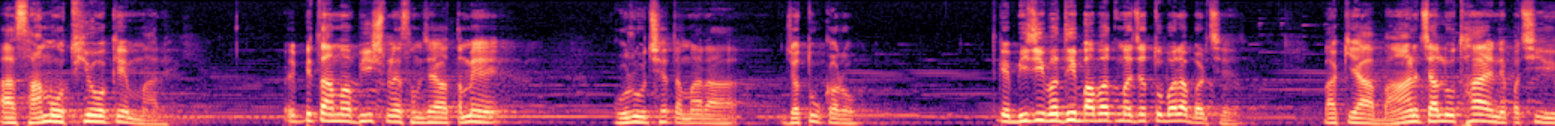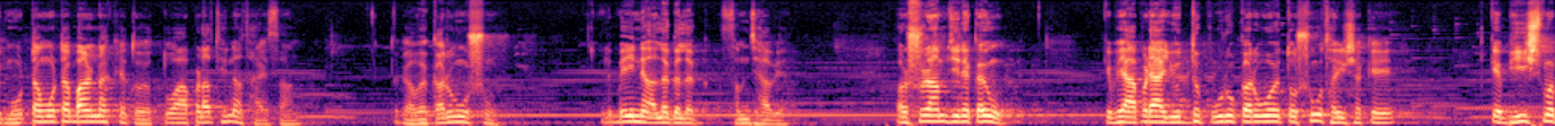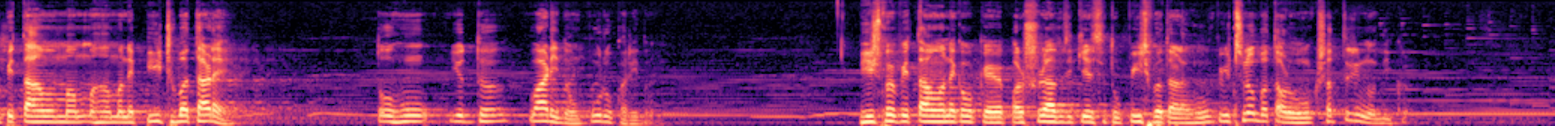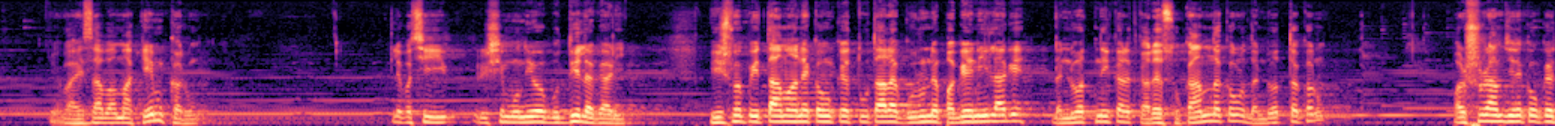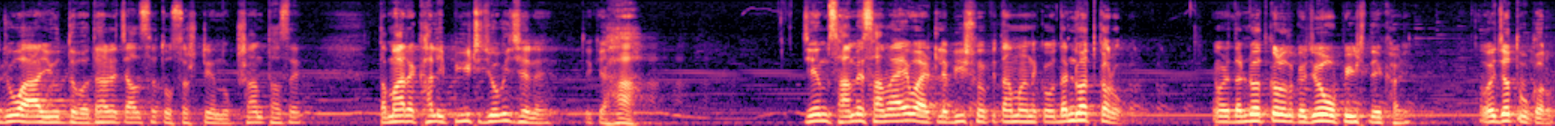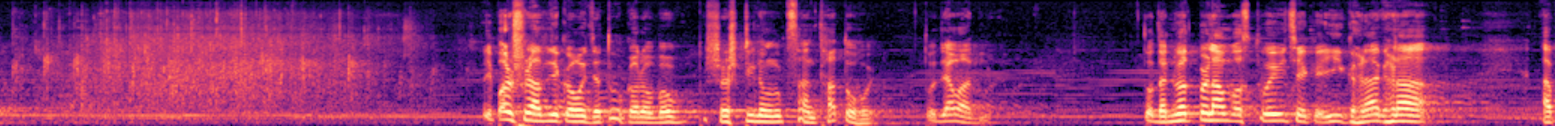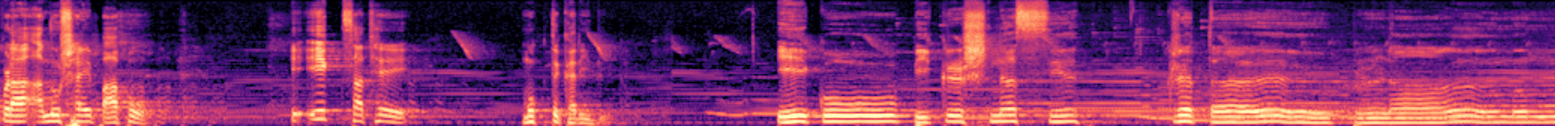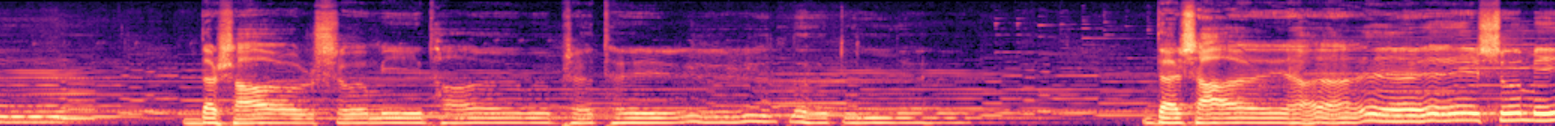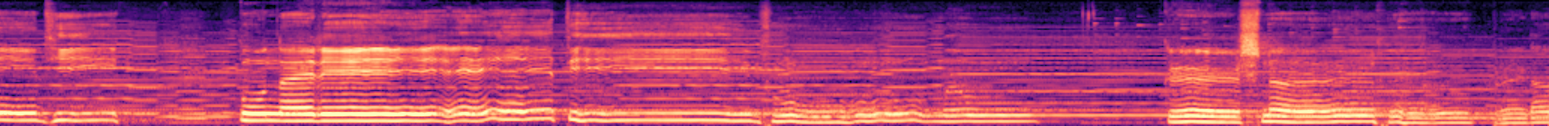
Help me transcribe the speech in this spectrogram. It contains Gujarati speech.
આ સામો થયો કેમ મારે? પિતામાં ભીષ્મને સમજાવ્યા, તમે ગુરુ છે તમારા, જતું કરો. કે બીજી બધી બાબતમાં જતું બરાબર છે. બાકી આ બાણ ચાલુ થાય ને પછી મોટા મોટા બાણ નાખે તો તો આપણાથી ન થાય સામ. તો કે હવે કરવું શું? એટલે બેયને અલગ અલગ સમજાવ્યા. પરશુરામજીને કહ્યું કે ભાઈ આપણે આ યુદ્ધ પૂરું કરવું હોય તો શું થઈ શકે? કે ભીષ્મ પિતામહ મને પીઠ બતાડે તો હું યુદ્ધ વાળી દઉં, પૂરું કરી દઉં. ભીષ્મ પિતાઓને કહું કે પરશુરામજી કહે છે, તું પીઠ બતાડે, હું પીઠ ન બતાડું, હું ક્ષત્રિયનો દીકરો. કે ભાઈ સાહેબ, આમાં કેમ કરું? એટલે પછી ઋષિમુનિઓ બુદ્ધિ લગાડી. ભીષ્મ પિતામાને કહું કે, તું તારા ગુરુને પગે નહીં લાગે, દંડવત નહીં કરે કરે શું કામ ન કરું, દંડવત તો કરું. પરશુરામજીને કહું કે, જો આ યુદ્ધ વધારે ચાલશે તો સૃષ્ટિને નુકસાન થશે. તમારે ખાલી પીઠ જોવી છે ને? તો કે, હા. જેમ સામે સામે આવ્યા એટલે ભીષ્મ પિતામાને કહું, દંડવત કરો. એમણે દંડવત કરો કે જોવો પીઠ દેખાડી. હવે જતું કરો. એ પરશુરામજી કહો જતું કરો, બહુ સૃષ્ટિનું નુકસાન થતું હોય, તો જવા દો તો દંડવત પ્રણામ વસ્તુ એવી છે કે એ ઘણા ઘણા આપણા અનુષાય પાપો એ એક સાથે મુક્ત કરી દે. એકોપી કૃષ્ણસ્ય કૃત પ્રણામમ दशामिधाव पृथैतुल्य दशमेधि पुनरेभूमौ कृष्णः प्रणामपुनर्भ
